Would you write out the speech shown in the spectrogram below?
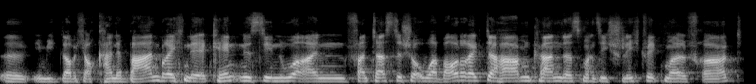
äh, irgendwie, glaube ich, auch keine bahnbrechende Erkenntnis, die nur ein fantastischer Oberbaudirektor haben kann, dass man sich schlichtweg mal fragt,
